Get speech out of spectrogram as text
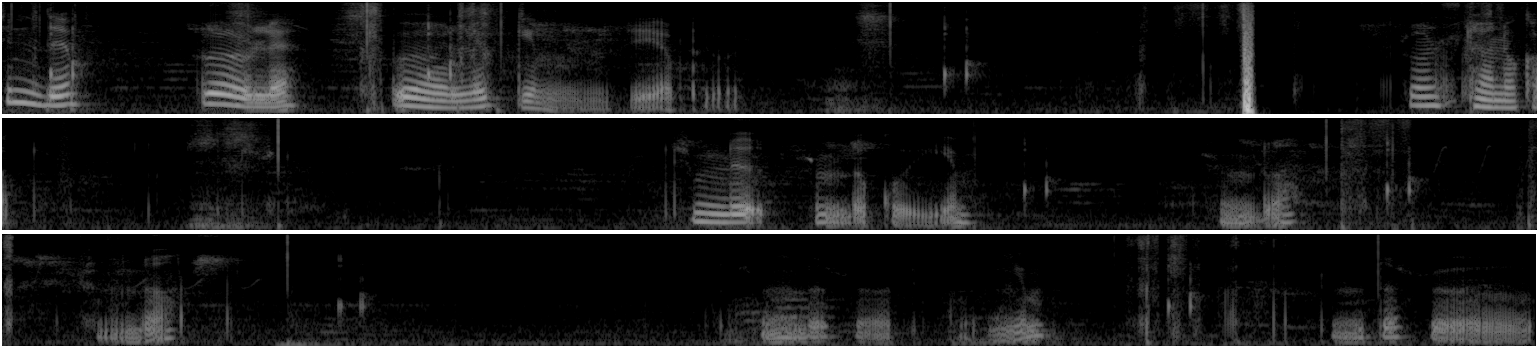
Şimdi böyle böyle gemimizi yapıyorum. Son üç tane kat. Şimdi şunu da koyayım. Şunu da. Şunu da. Şunu da şöyle koyayım. Şunu da şöyle.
